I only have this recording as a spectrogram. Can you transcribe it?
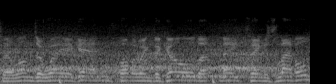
So underway again following the goal that made things level.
